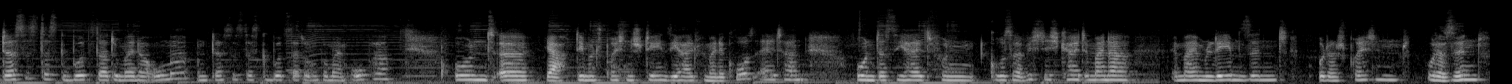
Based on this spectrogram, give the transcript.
Das ist das Geburtsdatum meiner Oma und das ist das Geburtsdatum von meinem Opa. Und äh, ja, dementsprechend stehen sie halt für meine Großeltern und dass sie halt von großer Wichtigkeit in, meiner, in meinem Leben sind oder sprechen oder sind.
